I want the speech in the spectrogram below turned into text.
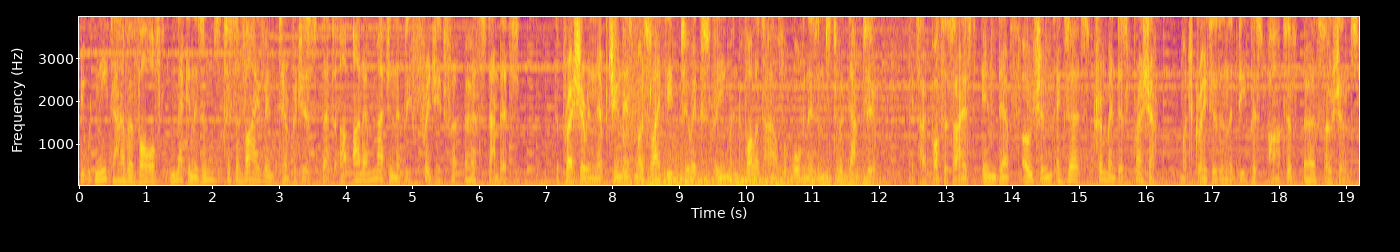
it would need to have evolved mechanisms to survive in temperatures that are unimaginably frigid for Earth standards. The pressure in Neptune is most likely too extreme and volatile for organisms to adapt to. Its hypothesized in-depth ocean exerts tremendous pressure, much greater than the deepest parts of Earth's oceans.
